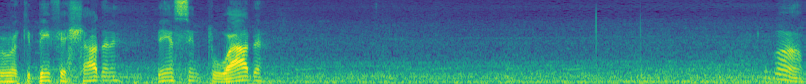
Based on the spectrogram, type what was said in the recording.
Curva aqui bem fechada, né? Bem acentuada. Vamos.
